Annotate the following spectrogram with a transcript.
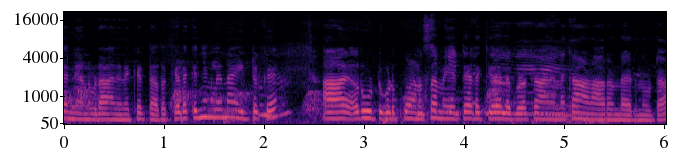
തന്നെയാണ് ഇവിടെ ആനനെ കെട്ടാറൊക്കെ ഇടയ്ക്ക് ഞങ്ങൾ നൈറ്റൊക്കെ ആ റൂട്ട് കൂടെ പോണ സമയത്ത് ഇടയ്ക്ക് വല്ലപ്പോഴൊക്കെ ആനനെ കാണാറുണ്ടായിരുന്നു കേട്ടോ.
